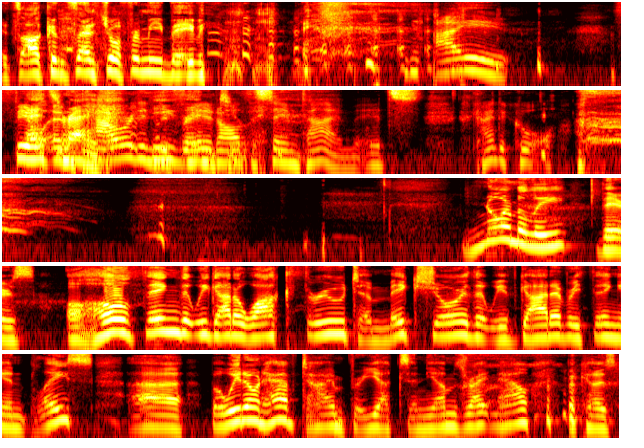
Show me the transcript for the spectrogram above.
it's all consensual for me, baby. I feel That's right. empowered and He's degraded all at the it. same time. It's kind of cool. normally there's a whole thing that we got to walk through to make sure that we've got everything in place. Uh, but we don't have time for yucks and yums right now because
